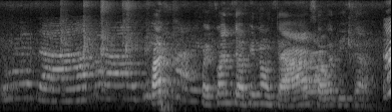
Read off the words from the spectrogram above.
แม่จ๋าไปเอาปัดไข่ไปก่อนจ้าพี่น้องจ๋าสวัสดีจ้าอ้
